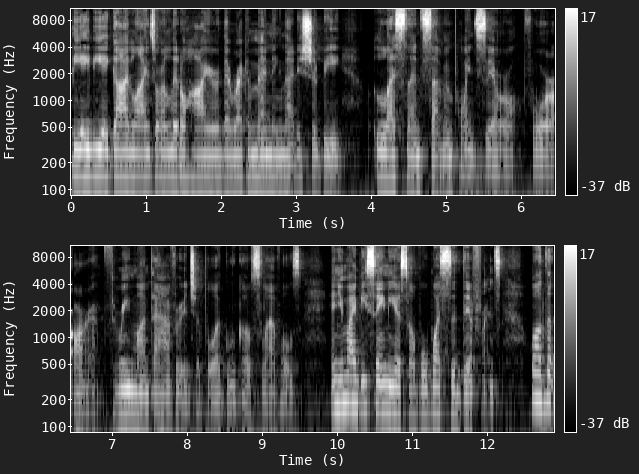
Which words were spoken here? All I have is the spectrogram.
the ADA guidelines are a little higher. They're recommending that it should be less than 7.0 for our three month average of blood glucose levels. And you might be saying to yourself, well, what's the difference? Well, the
